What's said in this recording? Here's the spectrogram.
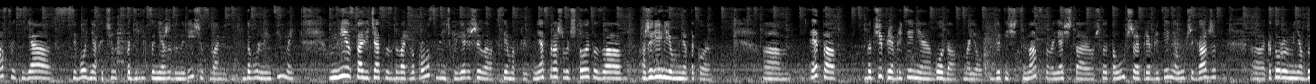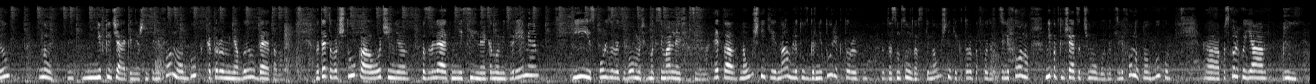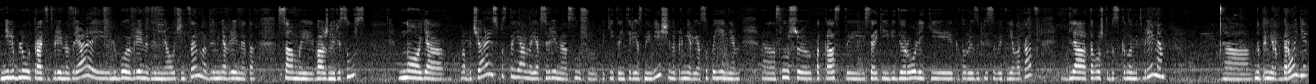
Здравствуйте, я сегодня хочу поделиться неожиданной вещью с вами, довольно интимной. Мне стали часто задавать вопрос в личку, я решила всем открыть. Меня спрашивают, что это за ожерелье у меня такое. Это вообще приобретение года мое, 2017 Я считаю, что это лучшее приобретение, лучший гаджет, а, который у меня был ну, не включая, конечно, телефон, ноутбук, который у меня был до этого. Вот эта вот штука очень позволяет мне сильно экономить время и использовать его максимально эффективно. Это наушники на Bluetooth гарнитуре, которые это самсунговские наушники, которые подходят к телефону, не подключаются к чему угодно, к телефону, к ноутбуку. А, поскольку я не люблю тратить время зря, и любое время для меня очень ценно. Для меня время это самый важный ресурс. Но я обучаюсь постоянно, я все время слушаю какие-то интересные вещи. Например, я с упоением э, слушаю подкасты и всякие видеоролики, которые записывает Ева Кац, для того, чтобы сэкономить время. Э, например, в дороге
